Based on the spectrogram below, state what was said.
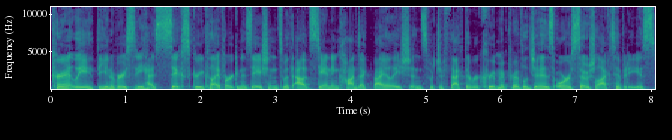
Currently, the university has six Greek life organizations with outstanding conduct violations which affect their recruitment privileges or social activities.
